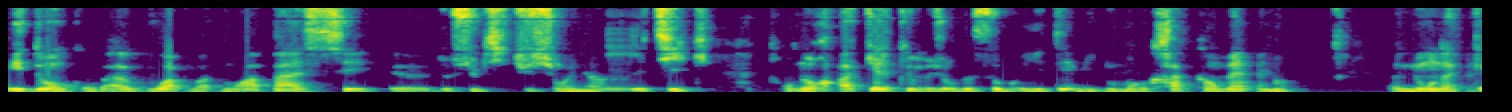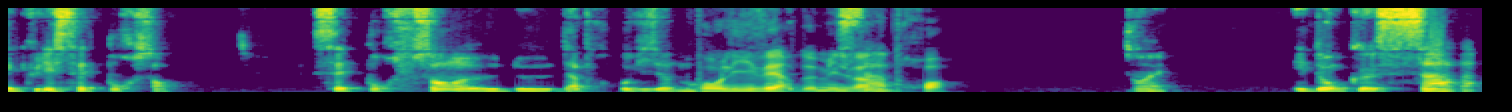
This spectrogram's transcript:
Et donc, on va avoir, on n'aura pas assez de substitution énergétique. On aura quelques mesures de sobriété, mais il nous manquera quand même. Nous, on a calculé 7%. 7% d'approvisionnement. Pour l'hiver 2023 Ouais. Et donc ça,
